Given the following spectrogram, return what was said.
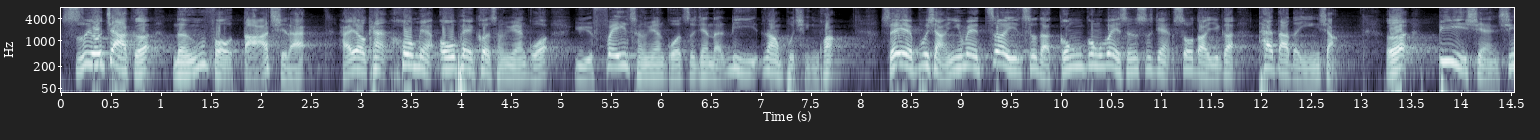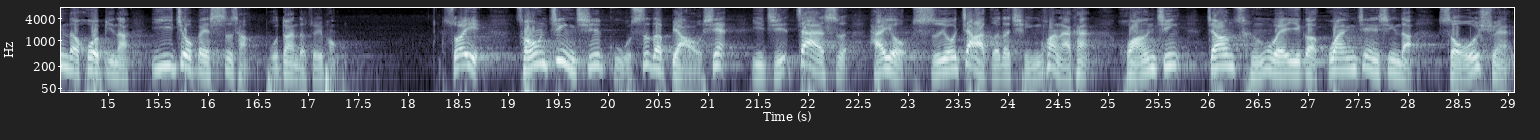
石油价格能否打起来，还要看后面欧佩克成员国与非成员国之间的利益让步情况。谁也不想因为这一次的公共卫生事件受到一个太大的影响，而避险性的货币呢，依旧被市场不断的追捧。所以，从近期股市的表现以及债市还有石油价格的情况来看，黄金将成为一个关键性的首选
